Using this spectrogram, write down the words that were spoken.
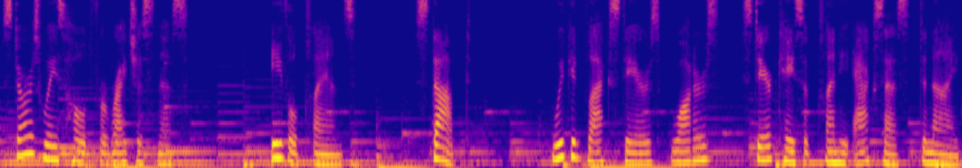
Stars ways hold for righteousness. Evil plans. Stopped. Wicked black stairs, waters, Staircase of plenty access, denied.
